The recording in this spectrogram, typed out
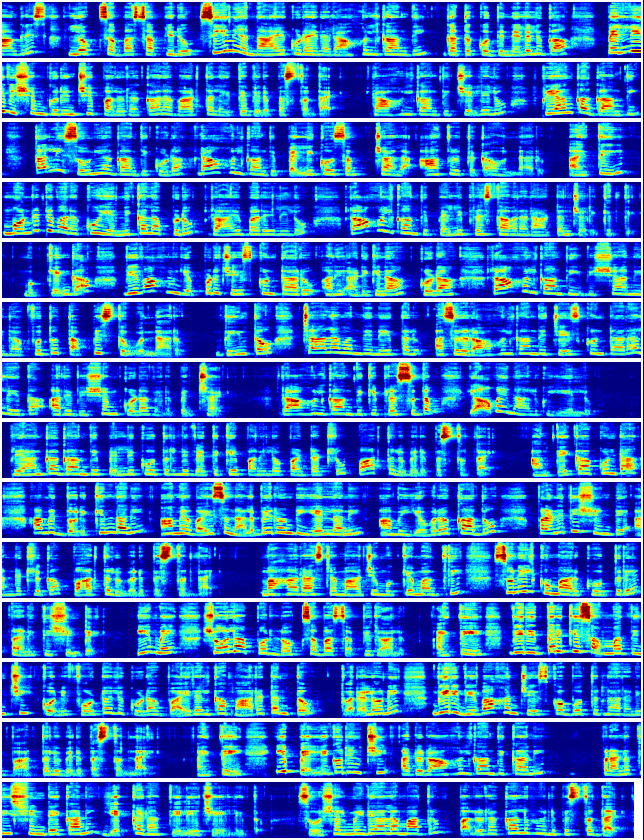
కాంగ్రెస్ లోక్సభ సభ్యుడు సీనియర్ నాయకుడైన రాహుల్ గాంధీ గత కొద్ది నెలలుగా పెళ్ళి విషయం గురించి పలు రకాల వార్తలైతే వినిపిస్తున్నాయి. రాహుల్ గాంధీ చెల్లెలు ప్రియాంక గాంధీ తల్లి సోనియా గాంధీ కూడా రాహుల్ గాంధీ పెళ్ళి కోసం చాలా ఆతృతగా ఉన్నారు. అయితే మొన్నటి వరకు ఎన్నికలప్పుడు రాయబరేలీలో రాహుల్ గాంధీ పెళ్ళి ప్రస్తావన రావడం జరిగింది. ముఖ్యంగా వివాహం ఎప్పుడు చేసుకుంటారు అని అడిగినా కూడా రాహుల్ గాంధీ విషయాన్ని నవ్వుతూ తప్పిస్తూ ఉన్నారు. దీంతో చాలా మంది నేతలు అసలు రాహుల్ గాంధీ చేసుకుంటారా లేదా అనే విషయం కూడా వినిపించాయి. రాహుల్ గాంధీకి ప్రస్తుతం యాభై నాలుగు ఏళ్ళు. ప్రియాంక గాంధీ పెళ్ళి కూతురిని వెతికే పనిలో పడ్డట్లు వార్తలు వినిపిస్తున్నాయి. అంతేకాకుండా ఆమె దొరికిందని ఆమె వయసు నలభై రెండు ఏళ్ళని ఆమె ఎవరో కాదు ప్రణితి షిండే అన్నట్లుగా వార్తలు వినిపిస్తున్నాయి. మహారాష్ట్ర మాజీ ముఖ్యమంత్రి సునీల్ కుమార్ కూతురే ప్రణితి షిండే. ఈమె షోలాపూర్ లోక్సభ సభ్యురాలు. అయితే వీరిద్దరికీ సంబంధించి కొన్ని ఫోటోలు కూడా వైరల్గా మారటంతో త్వరలోనే వీరి వివాహం చేసుకోబోతున్నారని వార్తలు వినిపిస్తున్నాయి. అయితే ఈ పెళ్ళి గురించి అటు రాహుల్ గాంధీ కానీ ప్రణతి షిండే కానీ ఎక్కడా తెలియజేయలేదు. సోషల్ మీడియాలో మాత్రం పలు రకాలు వినిపిస్తున్నాయి.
